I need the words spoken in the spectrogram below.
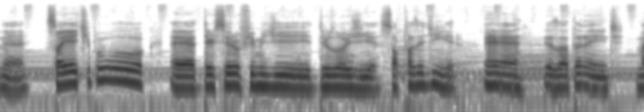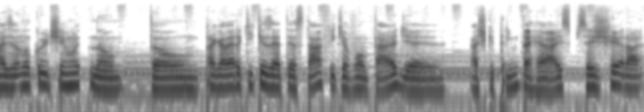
É. Isso aí é tipo é, terceiro filme de trilogia, só pra fazer dinheiro. É, exatamente. Mas eu não curti muito, não. Então, pra galera que quiser testar, fique à vontade. É, acho que 30 reais pra você gerar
